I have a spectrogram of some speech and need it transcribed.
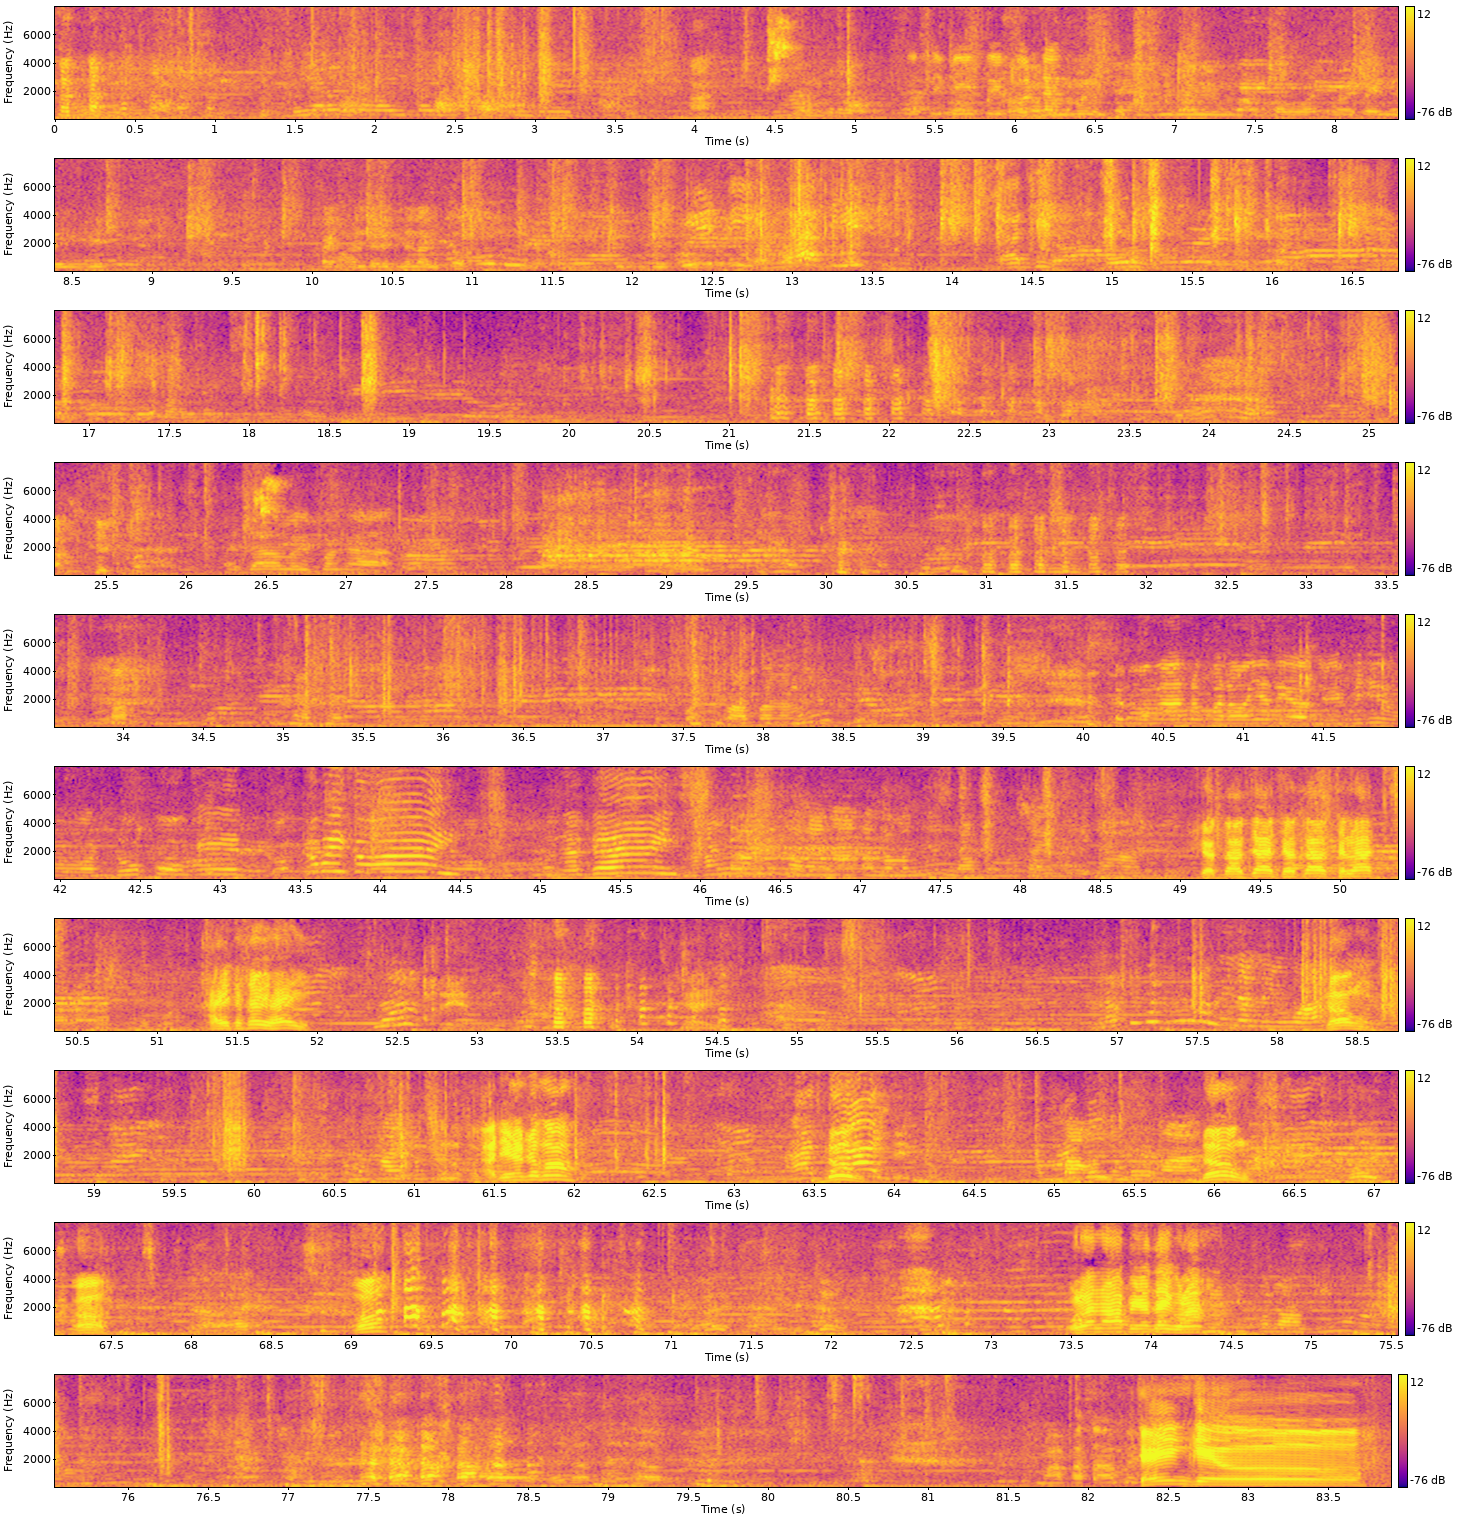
Bayaran sa wifi na 200. Ha? 200. Kasi dito po, Kala mo naman, ang problema yung wifi na hindi. 500 na lang to. Daddy! Daddy! Ayun. Dami pa. Adamay pa nga. Ah, Papa naman. Mga ano pa naman yan, yung bibigyan mo, dukong, kid. Kamay, kamay! Mga guys! Nakalaman wala na ka naman yan. Lagi mo sa hindi na. Shout out dyan, shout out sa lahat. Hi kasoy, hi. Ha? Yan. Grabe ba naman nila naiwan? Dong, ko sa adi na dong oh. Dong, bukas. dong. Ah. Oh. Wala na, pinatay ko na. Thank you.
